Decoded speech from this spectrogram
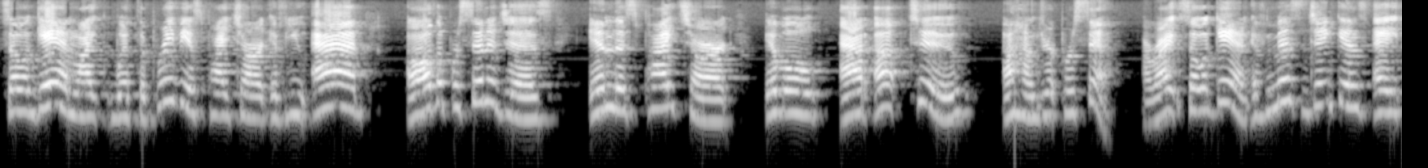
So again, like with the previous pie chart, if you add all the percentages in this pie chart, it will add up to 100%. All right. So again, if Miss Jenkins ate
